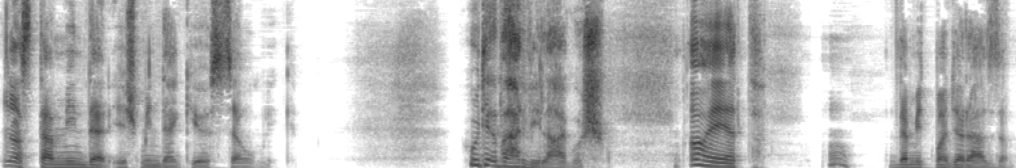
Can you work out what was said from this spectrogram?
Aztán minden és mindenki összeomlik. Ugyebár világos. Ahelyett, hm, de mit magyarázzam?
